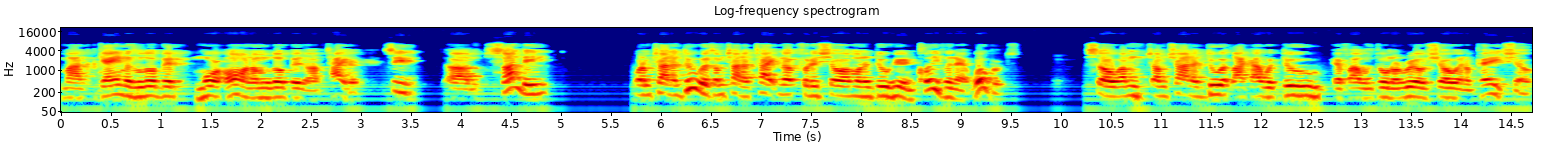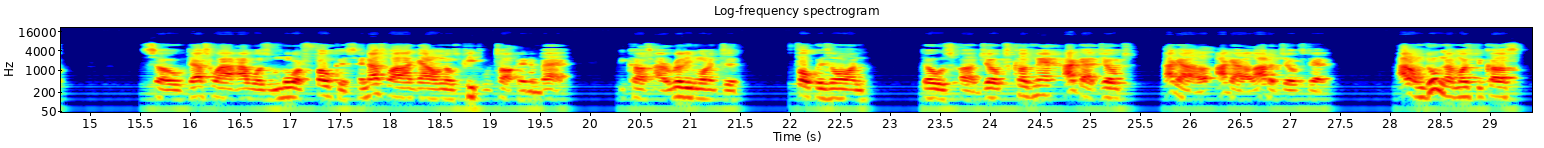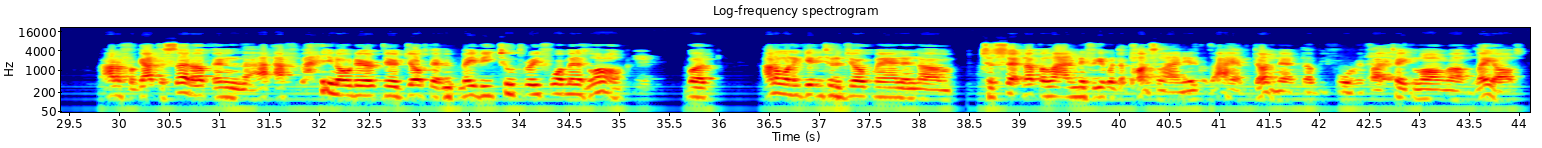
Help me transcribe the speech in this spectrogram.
my game is a little bit more on. I'm a little bit uh, tighter. See, um, Sunday, what I'm trying to do is I'm trying to tighten up for the show I'm going to do here in Cleveland at Wilbert's. So I'm I'm trying to do it like I would do if I was doing a real show and a paid show. So that's why I was more focused, and that's why I got on those people talking in the back because I really wanted to focus on those uh, jokes. Cause man, I got jokes. I got I got a lot of jokes that I don't do them that much because I don't forgot to set up, and I, I you know they're they're jokes that may be two, three, four minutes long, but I don't want to get into the joke, man, and um, to setting up a line and then forget what the punchline is because I have done that uh, before. If I take long uh, layoffs,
